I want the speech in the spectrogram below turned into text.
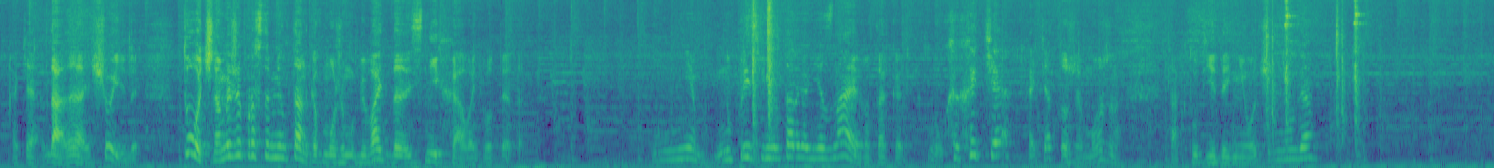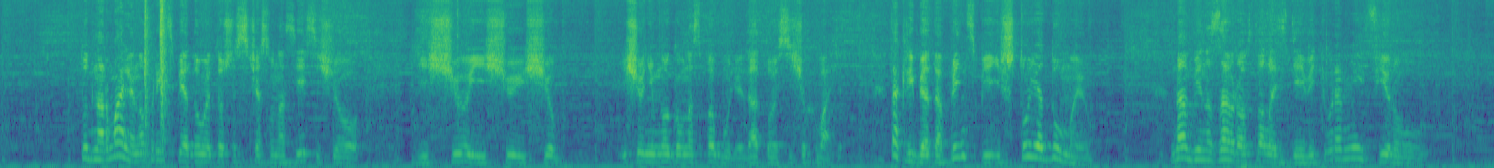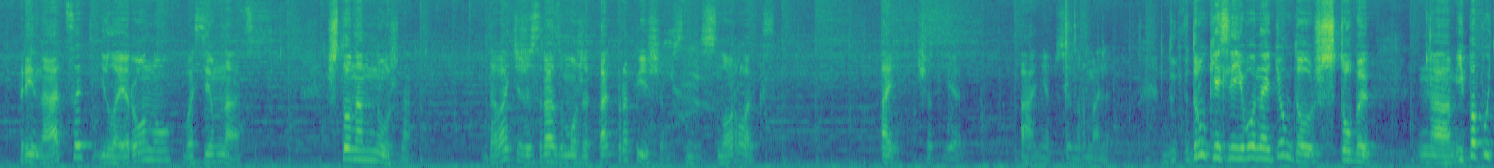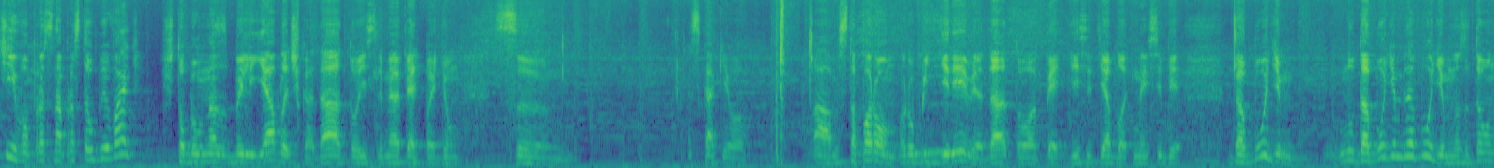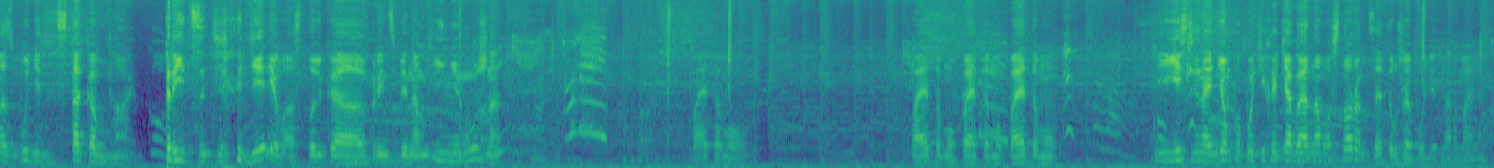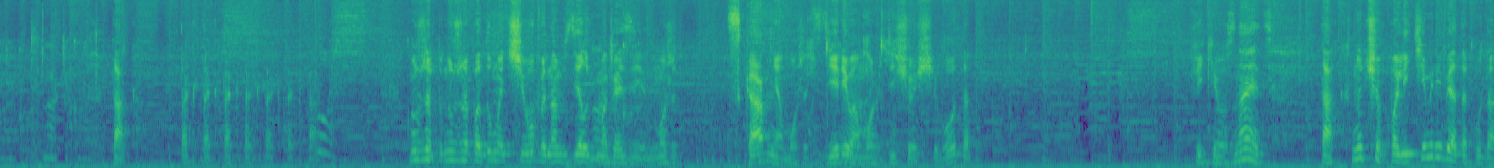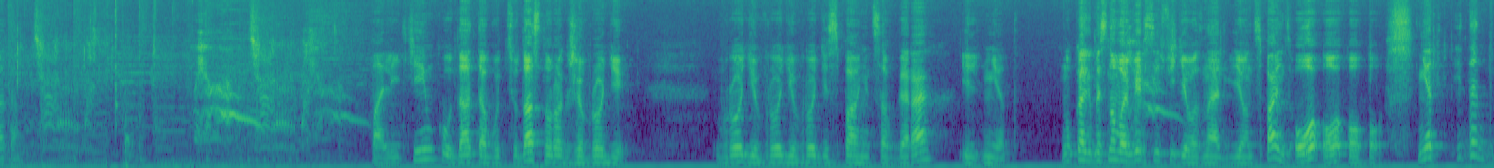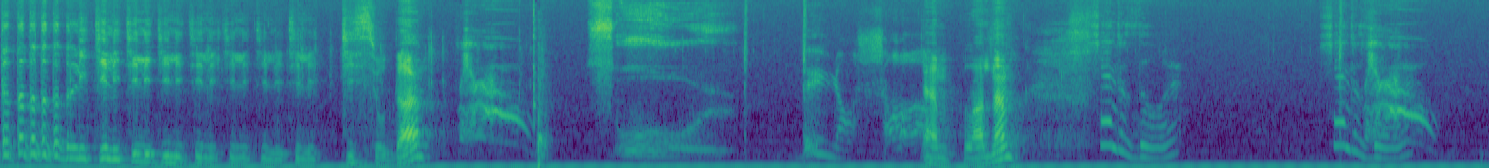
Хотя, да, да, еще еды. Точно, мы же просто милтанков можем убивать, да с них хавать вот это. Не, ну, в принципе, Милтарга не знаю, но так как... Ну, хотя, хотя тоже можно. Так, тут еды не очень много. Тут нормально, но, в принципе, я думаю, то, что сейчас у нас есть, еще, еще, еще, еще, еще немного у нас побудет, да, то есть еще хватит. Так, ребята, в принципе, и что я думаю? Нам Винозавру осталось 9 уровней, Фиру 13 и Лайрону 18. Что нам нужно? Давайте же сразу, может, так пропишем. Снорлакс. Ай, что-то я... А, нет, все нормально. Вдруг, если его найдем, то чтобы А, и по пути его просто-напросто убивать, чтобы у нас были яблочко, да, то если мы опять пойдем с... С как его? А, с топором рубить деревья, да, то опять 10 яблок мы себе добудем. Ну, добудем, добудем, но зато у нас будет стаков 30 дерева, а столько, в принципе, нам и не нужно. Поэтому... Поэтому, поэтому, поэтому... И если найдем по пути хотя бы одного снорокса, это уже будет нормально. Так, так, так, так, так, так, так, так. Нужно, нужно подумать, чего бы нам сделать магазин. Может, с камня, может, с дерева, может, еще с чего-то. Фиг его знает. Так, ну чё, полетим, ребята, куда-то? Полетим куда-то вот сюда. Снурок же вроде... Вроде, вроде, вроде спавнится в горах. Или нет? Ну, как бы с новой версии фиг его знает, где он спавнится. О, о, о, о. Нет. Да, да, да, да, да, да. Лети, лети, лети, лети, лети, лети, лети, лети сюда. Эм, ладно.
